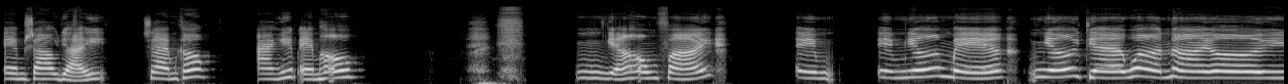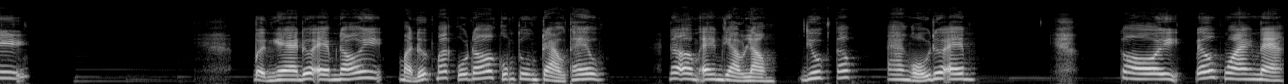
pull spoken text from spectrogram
Em sao vậy? Sao em khóc? Ai hiếp em hả Út? Ừ, dạ không phải. Em em nhớ mẹ, nhớ cha quá anh hai ơi. Bình nghe đứa em nói mà nước mắt của nó cũng tuôn trào theo. Nó ôm em vào lòng, vuốt tóc, an ủi đứa em. Thôi, bé Út ngoan nè.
